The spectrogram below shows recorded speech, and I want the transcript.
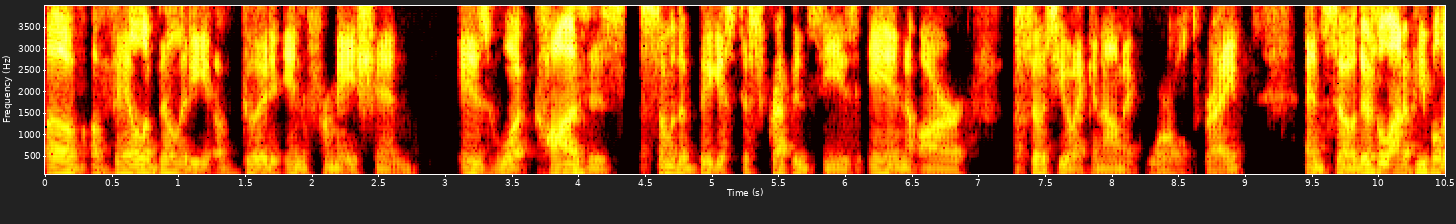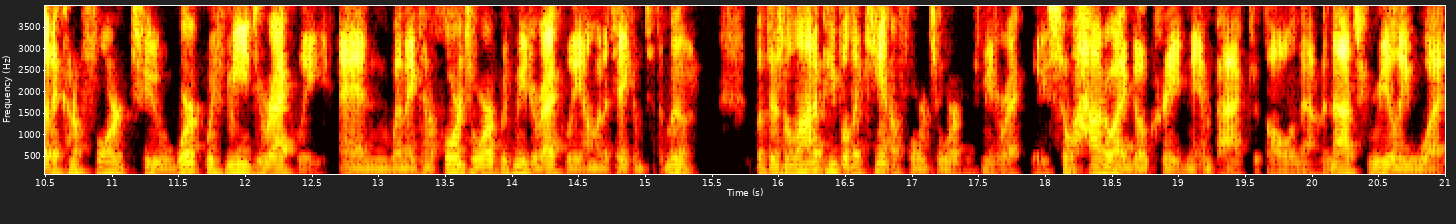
of availability of good information is what causes some of the biggest discrepancies in our socioeconomic world, right? And so there's a lot of people that can afford to work with me directly. And when they can afford to work with me directly, I'm going to take them to the moon but there's a lot of people that can't afford to work with me directly. So how do I go create an impact with all of them? And that's really what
